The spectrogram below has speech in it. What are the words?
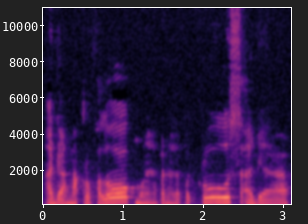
ada Mark Ruffalo, kemudian Penelope Cruz, ada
